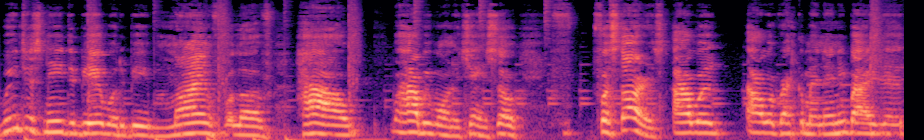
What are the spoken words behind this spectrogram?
we just need to be able to be mindful of how how we want to change. So f- for starters i would i would recommend anybody to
